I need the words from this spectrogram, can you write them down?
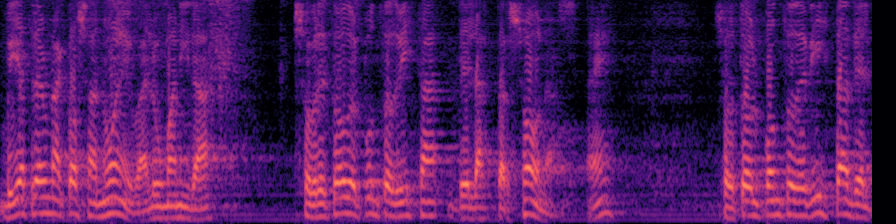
Voy a traer una cosa nueva en la humanidad, sobre todo el punto de vista de las personas, ¿eh? sobre todo el punto de vista del,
